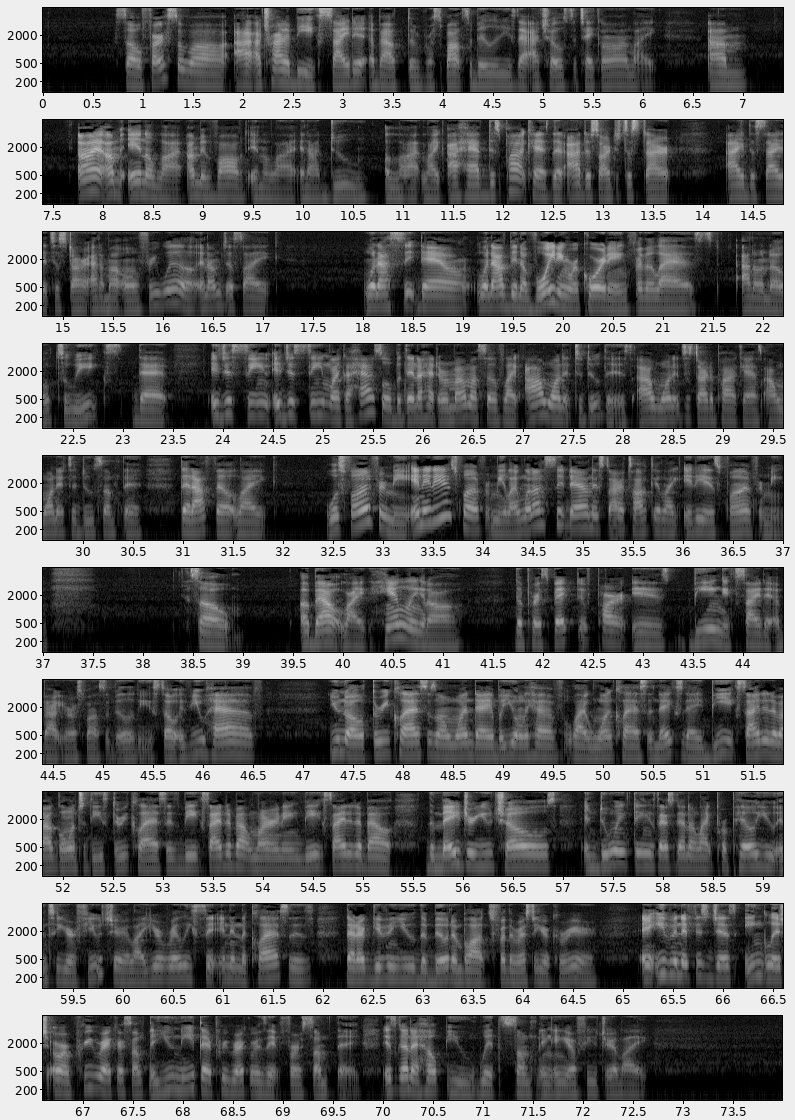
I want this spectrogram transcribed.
So, first of all, I, I try to be excited about the responsibilities that I chose to take on. Like, um, I I'm in a lot. I'm involved in a lot and I do a lot. Like I have this podcast that I decided to start. I decided to start out of my own free will and I'm just like when I sit down, when I've been avoiding recording for the last I don't know, 2 weeks that it just seemed it just seemed like a hassle, but then I had to remind myself like I wanted to do this. I wanted to start a podcast. I wanted to do something that I felt like was fun for me. And it is fun for me. Like when I sit down and start talking like it is fun for me. So, about like handling it all, the perspective part is being excited about your responsibilities. So, if you have you know, three classes on one day, but you only have like one class the next day, be excited about going to these three classes. Be excited about learning. Be excited about the major you chose and doing things that's going to like propel you into your future. Like you're really sitting in the classes that are giving you the building blocks for the rest of your career. And even if it's just English or a prereq or something, you need that prerequisite for something. It's going to help you with something in your future. Like,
